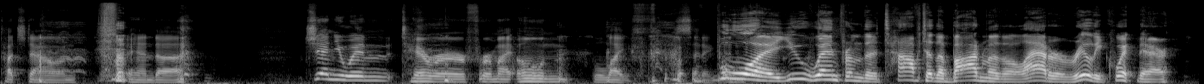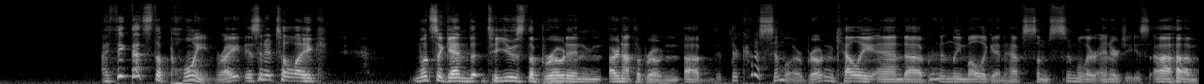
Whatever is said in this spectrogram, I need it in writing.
touchdown, and uh, genuine terror for my own life setting. in. Boy, you went from the top to the bottom of the ladder really quick there. I think that's the point, right? Isn't it to like once again the, to use the Broden or not the Broden? Uh, they're kind of similar. Broden Kelly and uh, Brennan Lee Mulligan have some similar energies. Um,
